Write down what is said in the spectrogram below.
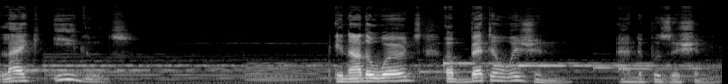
like eagles. In other words, a better vision and a position.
